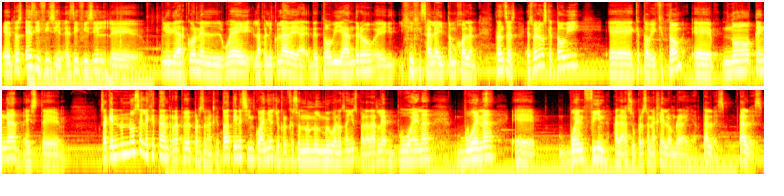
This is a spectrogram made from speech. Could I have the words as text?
Entonces es difícil, es difícil eh, lidiar con el güey, la película de, de Toby y Andrew eh, y, sale ahí Tom Holland. Entonces, esperemos que Toby, eh, que Toby, que Tom eh, no tenga este... O sea, que no, se aleje tan rápido del personaje. Todavía tiene 5 años, yo creo que son unos muy buenos años para darle buena, buena, buen fin a, a su personaje del hombre araña. Tal vez, tal vez.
